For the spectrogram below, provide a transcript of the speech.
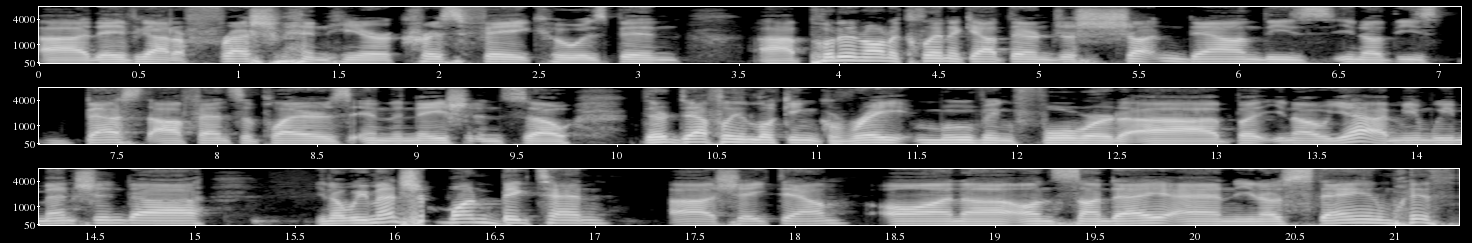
uh, they've got a freshman here, Chris Fake, who has been uh, putting on a clinic out there and just shutting down these, you know, these best offensive players in the nation. So they're definitely looking great moving forward. Uh, but you know, yeah, I mean, we mentioned, uh, you know, we mentioned one Big Ten uh, shakedown on uh, on Sunday, and you know, staying with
